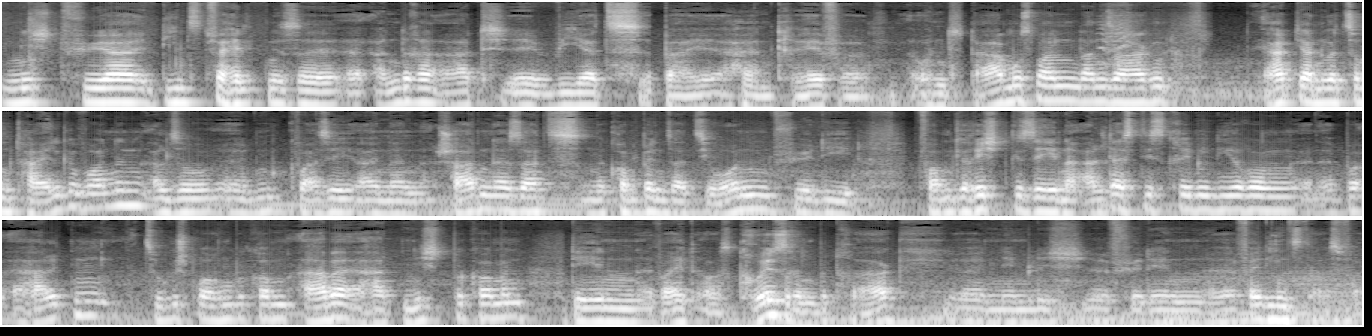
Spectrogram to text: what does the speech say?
nicht für Dienstverhältnisse anderer Art, äh, wie jetzt bei Herrn Gräfe. Und da muss man dann sagen, er hat ja nur zum Teil gewonnen, also ähm, quasi einen Schadenersatz, eine Kompensation für die vom Gericht gesehene Altersdiskriminierung äh, erhalten, zugesprochen bekommen, aber er hat nicht bekommen den weitaus größeren Betrag, äh, nämlich äh, für den Verdienstausfall.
